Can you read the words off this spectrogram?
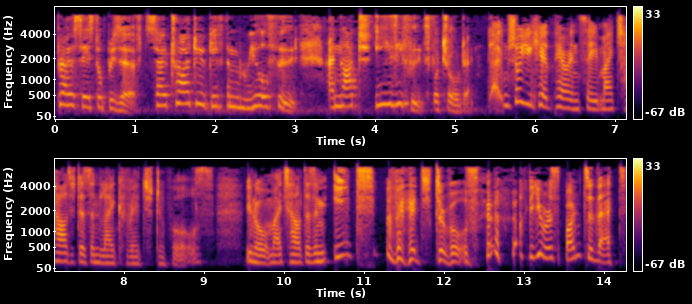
processed or preserved. So try to give them real food and not easy foods for children. I'm sure you hear parents say, my child doesn't like vegetables. You know, my child doesn't eat vegetables. How do you respond to that?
